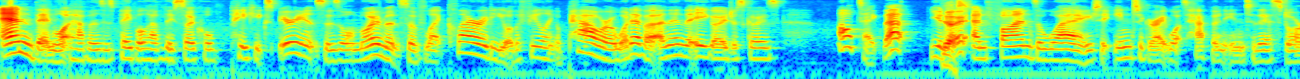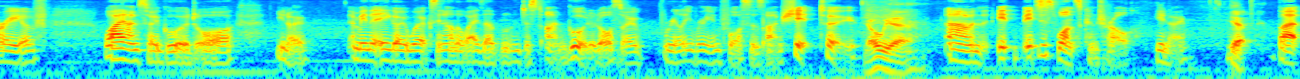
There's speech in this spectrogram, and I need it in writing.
And then what happens is people have these so called peak experiences or moments of like clarity or the feeling of power or whatever. And then the ego just goes, I'll take that, you know, Yes. and finds a way to integrate what's happened into their story of why I'm so good or, you know, I mean, the ego works in other ways other than just I'm good. It also really reinforces I'm shit too. oh yeah, Um, and it, it just wants control, you know. yeah, But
